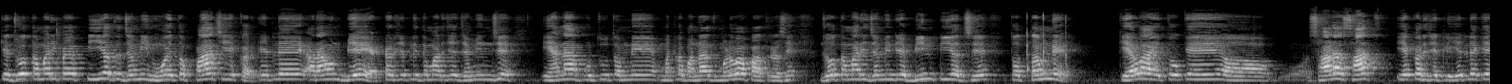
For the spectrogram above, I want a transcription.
કે જો તમારી પાસે પિયત જમીન હોય તો પાંચ એકર, એટલે અરાઉન્ડ બે હેક્ટર જેટલી તમારી જે જમીન છે, એના પૂરતું તમને મતલબ અનાજ મળવા પાત્ર છે. જો તમારી જમીન જે બિનપિયત છે, તો તમને કહેવાય તો કે સાડા સાત એકર જેટલી, એટલે કે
